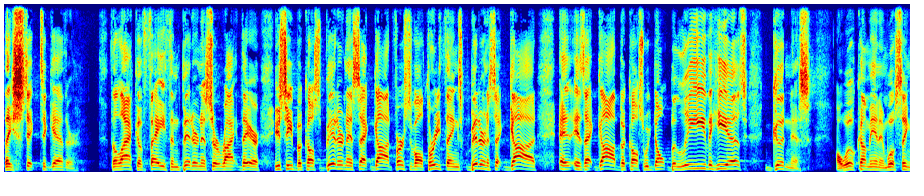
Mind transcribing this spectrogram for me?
they stick together. The lack of faith and bitterness are right there. You see, because bitterness at God, first of all, three things. Bitterness at God is at God because we don't believe His goodness. Or we'll come in and we'll sing,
